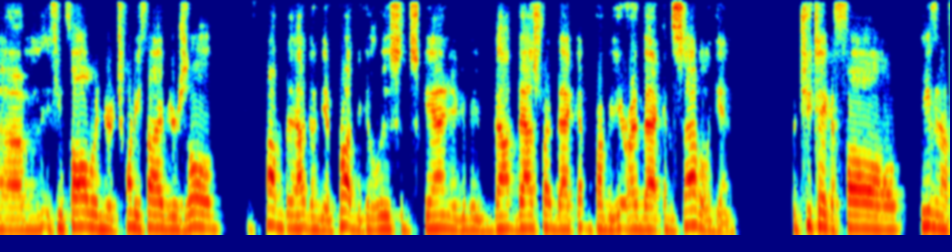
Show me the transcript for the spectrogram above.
Um, if you fall when you're 25 years old, it's probably not going to be a problem. You're going to lose some skin. You're going to be bounce right back up and probably get right back in the saddle again. But you take a fall, even a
